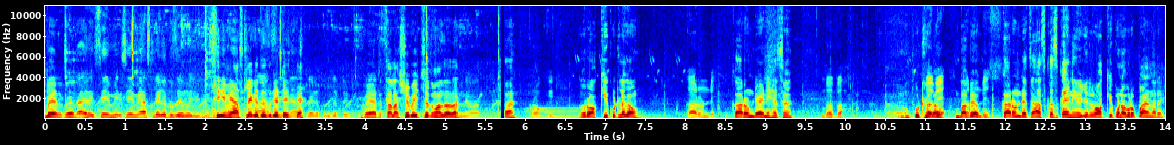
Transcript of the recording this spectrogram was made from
बरं बरं डायरेक्ट सेमी सेमी असल्यागतच आहे म्हणजे. सीमे गट आहेत असल्यागतच गट आहे बरं चला शुभेच्छा तुम्हाला दादा. धन्यवाद? रॉकी कुठलं गाव? कारुंडे. कारुंडे आणि ह्याचं? बाबा. कुठलं गाव? बाब्या, बाब्या कारुंडेच. कारुंड्याचं आज कसं काय नियोजन? रॉकी कोणाबरोबर पाळणार आहे?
